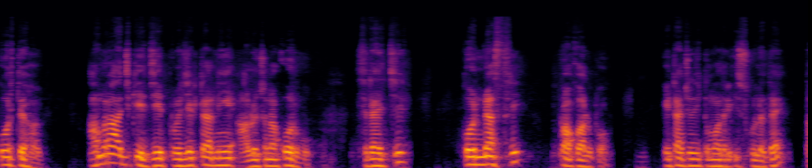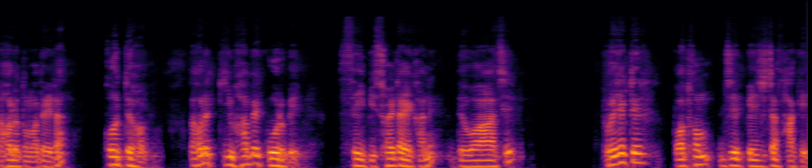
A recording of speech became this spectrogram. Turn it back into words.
করতে হবে। আমরা আজকে যে প্রজেক্টটা নিয়ে আলোচনা করব, সেটা হচ্ছে কন্যাশ্রী প্রকল্প। এটা যদি তোমাদের স্কুলে দেয়, তাহলে তোমাদের এটা করতে হবে। তাহলে কীভাবে করবে? সেই বিষয়টা এখানে দেওয়া আছে। প্রজেক্টের প্রথম যে পেজটা থাকে,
